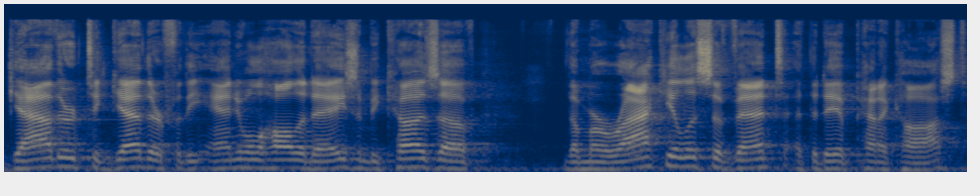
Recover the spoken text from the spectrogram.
gathered together for the annual holidays, and because of the miraculous event at the day of Pentecost,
